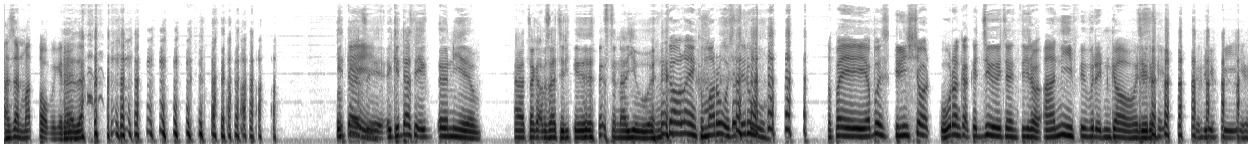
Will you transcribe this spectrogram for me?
Azan matop kira Azan. Kita Okay. asyik, kita asyik uh, ni uh, cakap pasal cerita senario. eh. Engkau lah yang kemaruk cerita tu Sampai apa screenshot Orang kat kerja macam tu Ah ni favourite kau Macam tu.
